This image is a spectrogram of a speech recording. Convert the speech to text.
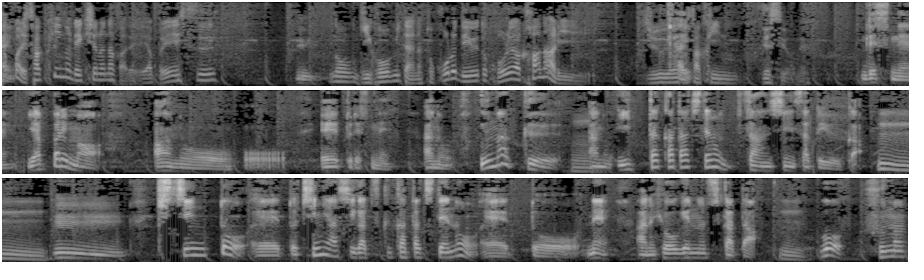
やっぱり作品の歴史の中で、やっぱ演出うんの技法みたいなところで言うと、これはかなり重要な作品ですよね。ですね。やっぱりまあ、あのーえーっとですね、あの、うまく、うんあの、いった形での斬新さというか、うん。うん、きちんと、えーっと、地に足がつく形での、えーっと、ね、あの、表現の仕方うん。を踏ま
